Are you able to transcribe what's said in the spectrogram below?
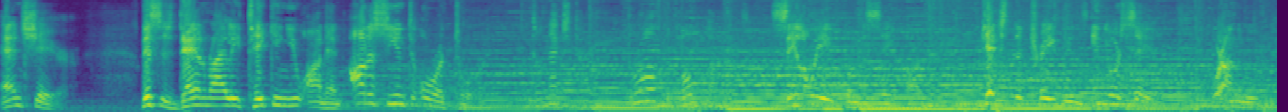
and share. This is Dan Riley taking you on an odyssey into oratory. Until next time, throw off the boat lines, sail away from the safe harbor, catch the trade winds in your sail. We're on the move now.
